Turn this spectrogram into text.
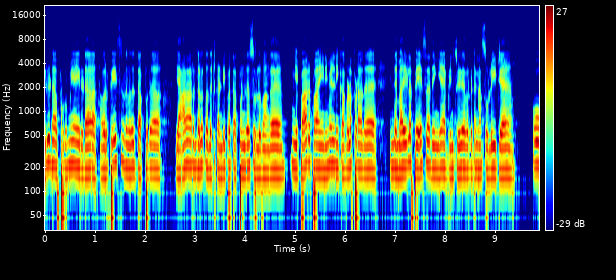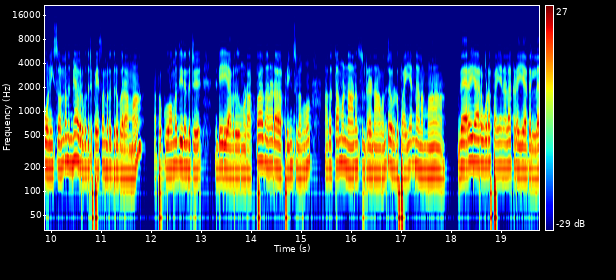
இருடா பொறுமையாக இருடா அவர் பேசுனது வந்து தப்புதா? யாராக இருந்தாலும் வந்துட்டு கண்டிப்பாக தப்புன்னு தான் சொல்லுவாங்க. இங்கே பாருப்பா இனிமேல் நீ கவலைப்படாத. இந்த மாதிரிலாம் பேசாதீங்க அப்படின்னு சொல்லி அவர்கிட்ட நான் சொல்லிட்டேன். ஓ நீ சொன்னதுமே அவர் வந்துட்டு பேசாமல் இருந்துருவாராமா அப்போ கோமதி இருந்துட்டு டேய் அவர் உன்னோட அப்பா தானடா அப்படின்னு சொல்லவும் அதைத்தாம்மா நானும் சொல்கிறேன் நான் வந்துட்டு அவரோட பையன் தானம்மா. வேற யாரும் கூட பையனெல்லாம் கிடையாதுல்ல.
